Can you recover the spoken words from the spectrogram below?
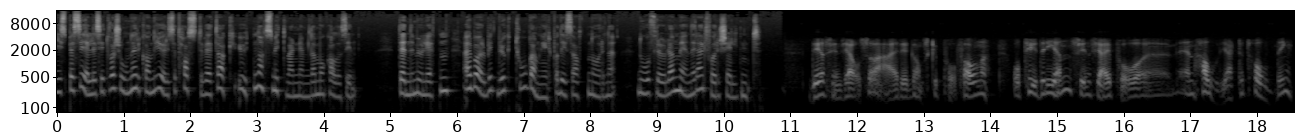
I spesielle situasjoner kan det gjøres et hastevedtak uten at smittevernnemnda må kalles inn. Denne muligheten er bare blitt brukt to ganger på disse 18 årene noe Frøland mener er for sjeldent. Det syns jeg også er ganske påfallende. Og tyder igjen, syns jeg, på eh, en halvhjertet holdning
